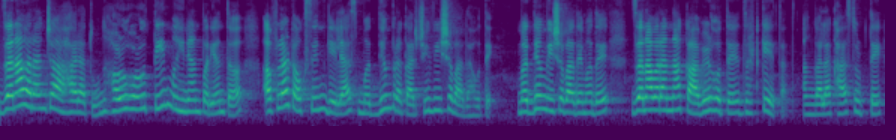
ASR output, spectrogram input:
जनावरांच्या आहारातून हळूहळू तीन महिन्यांपर्यंत अफ्लाटॉक्सिन गेल्यास मध्यम प्रकारची विषबाधा होते. मध्यम विषबाधेमध्ये जनावरांना कावीळ होते झटके येतात. अंगाला खास सुटते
